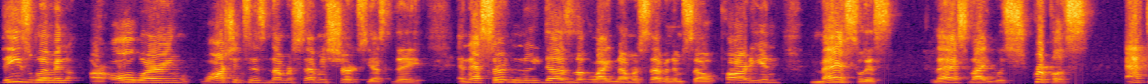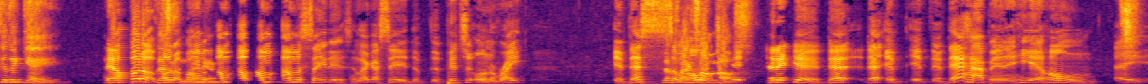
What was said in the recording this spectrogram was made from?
These women are all wearing Washington's number seven shirts yesterday, and that certainly does look like number seven himself partying maskless last night with strippers after the game. Now hold up, Listen, hold up. I'm. I'm, I'm, I'm, gonna say this, and like I said, the, the picture on the right. If that's Looks some like home else. that ain't, yeah, that that if, if if that happened and he at home, hey,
